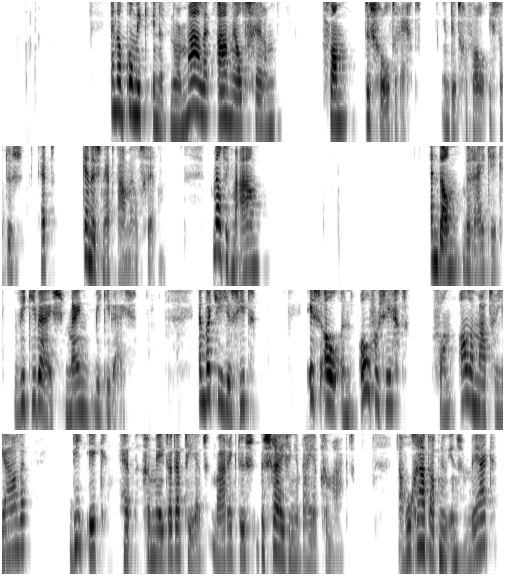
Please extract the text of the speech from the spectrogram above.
En dan kom ik in het normale aanmeldscherm van de school terecht. In dit geval is dat dus het Kennisnet aanmeldscherm. Meld ik me aan en dan bereik ik Wikiwijs, mijn Wikiwijs. En wat je hier ziet, is al een overzicht van alle materialen die ik heb gemetadateerd, waar ik dus beschrijvingen bij heb gemaakt. Nou, hoe gaat dat nu in zijn werk?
